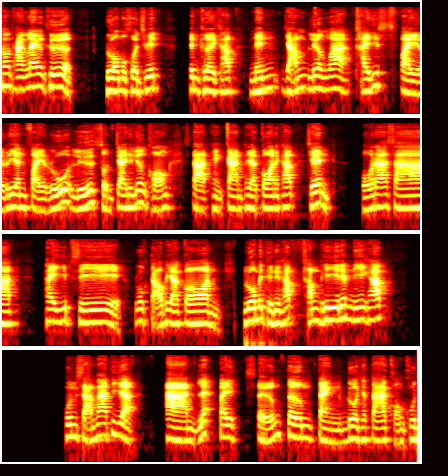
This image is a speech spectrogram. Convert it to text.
ช่องทางแรกก็คือ ดวงมงคลชีวิต เช่นเคยครับ เน้นย้ำเรื่องว่าใครที่ใฝ่เรียนใฝ่รู้หรือสนใจในเรื่องของศาสตร์แห่งการพยากรณ์นะครับ เช่นโหราศาสตร์ไพ่ยิปซี ลูกเต๋าพยากรณ์ รวมไปถึงนะครับคัมภีเล่มนี้ครับ คุณสามารถที่จะอ่านและไปเสริมเติมแต่งดวงชะตาของคุณ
